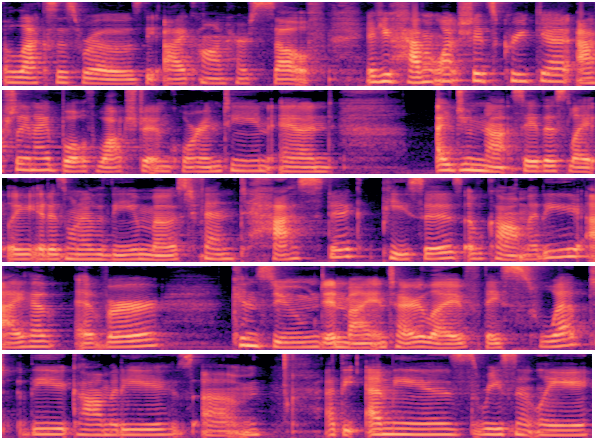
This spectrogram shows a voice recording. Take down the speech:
Alexis Rose, the icon herself. If you haven't watched Schitt's Creek yet, Ashley and I both watched it in quarantine, and I do not say this lightly. It is one of the most fantastic pieces of comedy I have ever consumed in my entire life. They swept the comedies um, at the Emmys recently,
